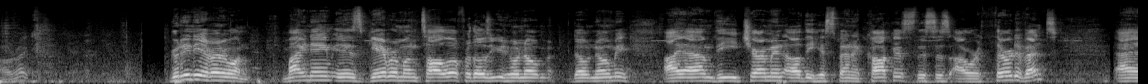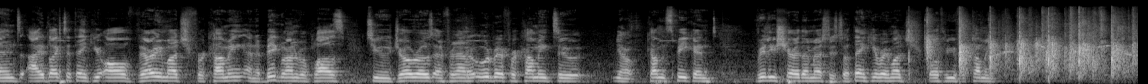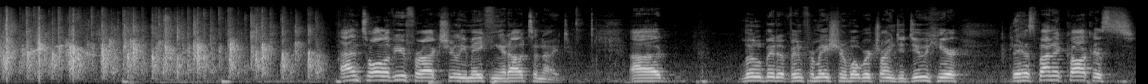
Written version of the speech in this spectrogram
All right. Good evening, everyone. My name is Gabriel Montalvo. For those of you who know, don't know me, I am the chairman of the Hispanic Caucus. This is our third event. And I'd like to thank you all very much for coming, and a big round of applause to Jo Rose and Fernando Uribe for coming to, you know, come and speak and really share their message. So thank you very much, both of you, for coming. And to all of you for actually making it out tonight. Uh, little bit of information of what we're trying to do here. The Hispanic Caucus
